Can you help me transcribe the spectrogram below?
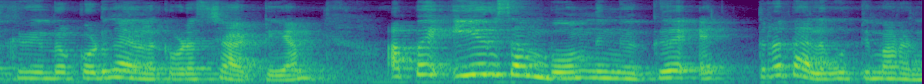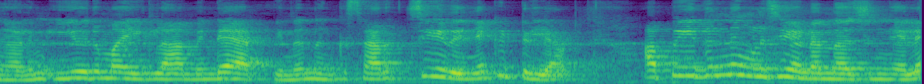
സ്ക്രീൻ റെക്കോർഡും കാര്യങ്ങളൊക്കെ ഇവിടെ സ്റ്റാർട്ട് ചെയ്യാം. അപ്പോൾ ഈ ഒരു സംഭവം നിങ്ങൾക്ക് എത്ര തലകുത്തി മറിഞ്ഞാലും ഈ ഒരു മൈഗ്ലാമിന്റെ ആപ്പിൽ നിന്ന് നിങ്ങൾക്ക് സെർച്ച് ചെയ്ത് കഴിഞ്ഞാൽ കിട്ടില്ല. അപ്പോൾ ഇത് നിങ്ങൾ ചെയ്യേണ്ടതെന്ന് വെച്ച് കഴിഞ്ഞാൽ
